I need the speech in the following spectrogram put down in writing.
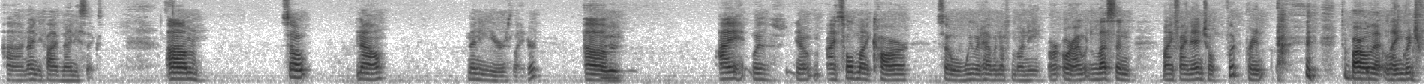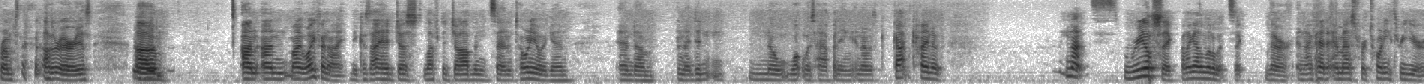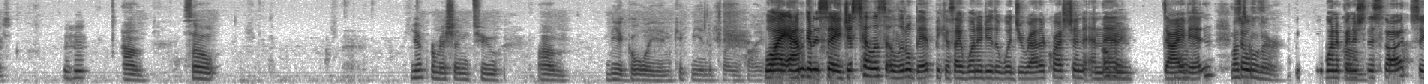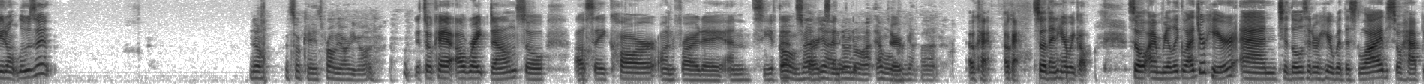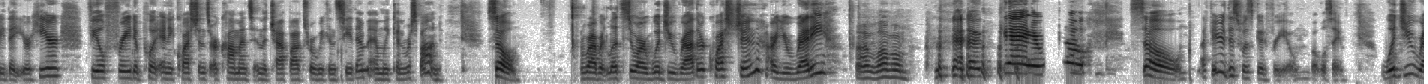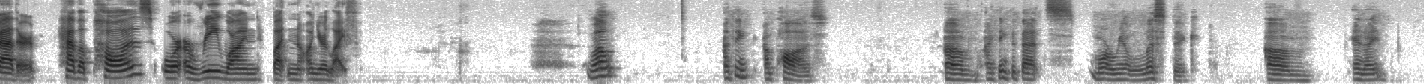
uh, 95, 96. Um, so now, many years later, um, Mm-hmm. I was, you know, I sold my car so we would have enough money, or, or I would lessen my financial footprint, to borrow that language from other areas, Mhm. um, on, on my wife and I, because I had just left a job in San Antonio again, and, um, and I didn't know what was happening, and I was got kind of not real sick, but I got a little bit sick there, and I've had MS for 23 years. Mhm. Um, so you have permission to um, be a goalie and kick me into play if I. Well, I am going to say, just tell us a little bit because I want to do the would you rather question and then Okay. dive Well, in. Let's so go there. You want to finish Um, this thought so you don't lose it? No, it's okay. It's probably already gone. It's okay. I'll write down. So I'll say car on Friday and see if that oh, that sparks yeah. No, anything. no, I, I won't forget that. Okay. Okay. So then here we go. So I'm really glad you're here. And to those that are here with us live, so happy that you're here. Feel free to put any questions or comments in the chat box where we can see them and we can respond. So, Robert, let's do our would you rather question. Are you ready? I love them. okay, here we go. So I figured this was good for you, but we'll see. Would you rather have a pause or a rewind button on your life? Well, I think a pause. Um, I think that that's more realistic. Um, and I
